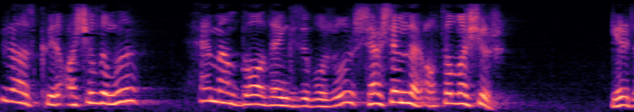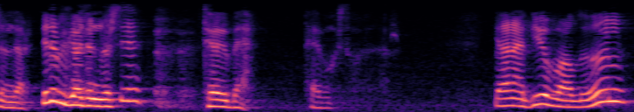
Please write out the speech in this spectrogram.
biraz kıyıda açıldı mı hemen doğal dengesi bozulur. Sersemler, aptallaşır. Geri döner. Nedir bu geri dönmesi? Tevbe. Tevbe Yani bir varlığın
